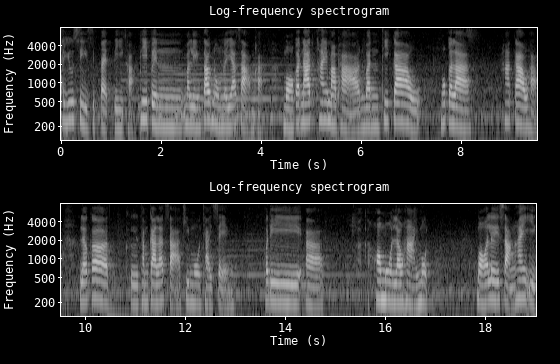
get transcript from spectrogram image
อายุ 48 ปีค่ะ พี่เป็นมะเร็งเต้านมระยะ 3 ค่ะ หมอก็นัดให้มาผ่าวันที่ 9 มกรา59ค่ะ แล้วก็คือทำการรักษาคีโมฉายแสง พอดีฮอร์โมนเราหายหมด หมอก็เลยสั่งให้อีก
